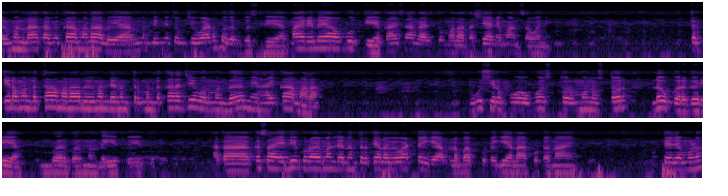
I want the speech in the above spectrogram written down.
तर म्हणला का मी कामाला आलो या. म्हणले मी तुमची वाट बघत बसली या. मायरीला याव बोलती या काय सांगायचं तुम्हाला आता शहाण्या माणसावाने. तर तिला म्हणलं कामाला आलोय. म्हणल्यानंतर म्हणलं करा जेवण. म्हणलं मी हाय कामाला. उशीर हो तर म्हणूस तर लवकर घरी या. बरं बरं म्हणलं येतो येतो. आता कसं आहे लेकरू आहे म्हणल्यानंतर त्याला मी वाटतंय की आपला बाप कुठं गेला कुठं नाही. मग त्याच्यामुळं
